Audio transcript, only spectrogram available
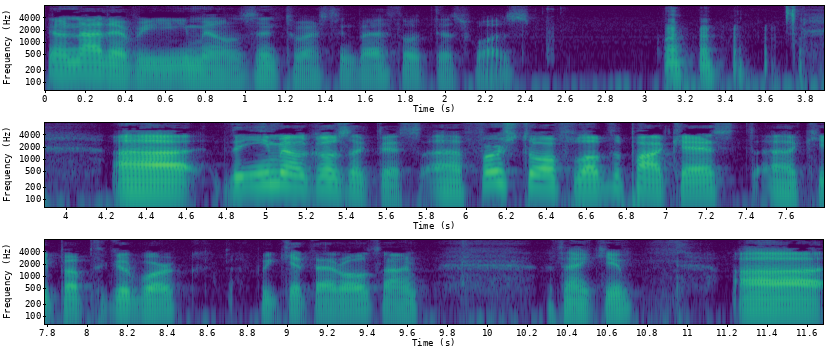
you know, not every email is interesting, but I thought this was. uh, the email goes like this. Uh, first off, love the podcast. Uh, keep up the good work. We get that all the time. Thank you. Uh,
